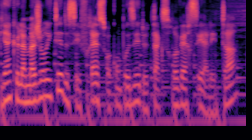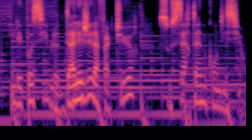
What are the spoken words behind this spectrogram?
Bien que la majorité de ces frais soient composés de taxes reversées à l'État, il est possible d'alléger la facture sous certaines conditions.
